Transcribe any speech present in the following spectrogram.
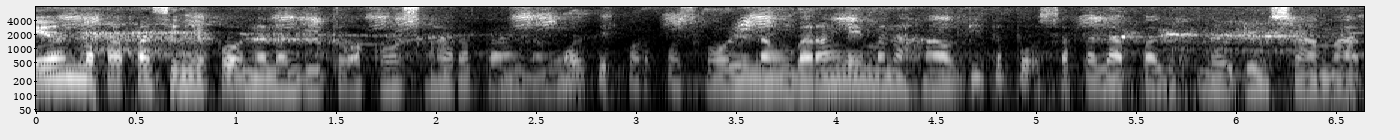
Ngayon, mapapansin niyo po na nandito ako sa harapan ng multipurpose hall ng Barangay Manahaw dito po sa Palapag, Northern Samar.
